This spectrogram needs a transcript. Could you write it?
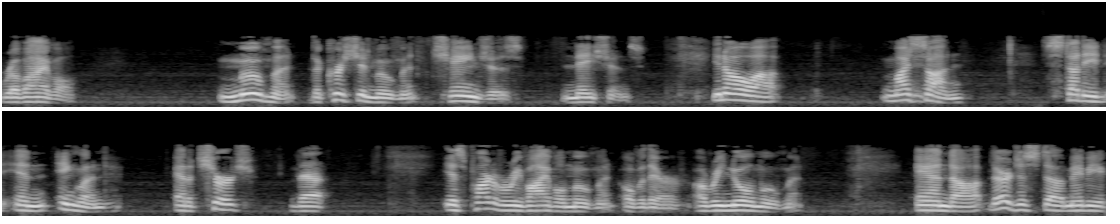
revival. Movement, the Christian movement, changes nations. You know, uh, my son studied in England at a church that is part of a revival movement over there, a renewal movement. And uh, there are just uh, maybe,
